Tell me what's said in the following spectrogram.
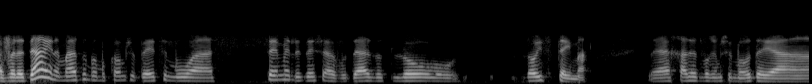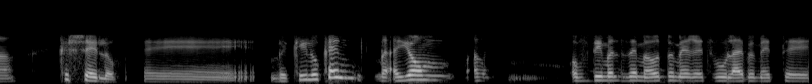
אבל עדיין עמדנו במקום שבעצם הוא הסמל לזה שהעבודה הזאת לא, לא הסתיימה. זה היה אחד הדברים שמאוד היה קשה לו. אה, וכאילו, כן, היום עובדים על זה מאוד במרץ, ואולי באמת אה,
